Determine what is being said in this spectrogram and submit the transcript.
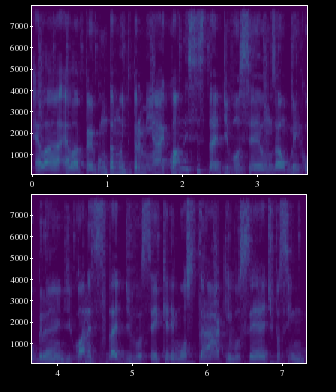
ela, ela pergunta muito pra mim, ah, qual a necessidade de você usar um brinco grande? Qual a necessidade de você querer mostrar quem você é? Tipo assim,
